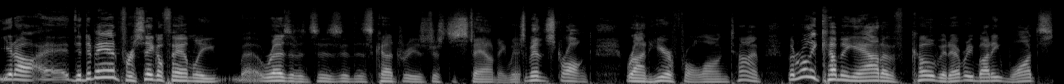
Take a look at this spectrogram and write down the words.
you know, the demand for single family uh, residences in this country is just astounding. It's been strong around here for a long time. But really, coming out of COVID, everybody wants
